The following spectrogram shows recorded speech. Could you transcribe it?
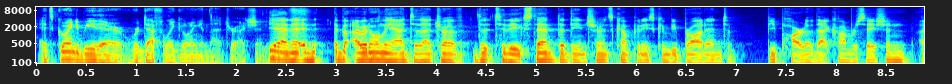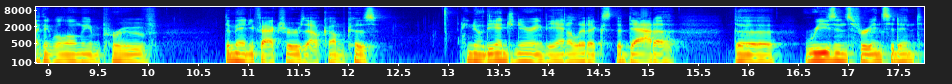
it's going to be there. We're definitely going in that direction. Yeah, and, and I would only add to that, Trev, the, to the extent that the insurance companies can be brought in to be part of that conversation, I think will only improve the manufacturer's outcome because you know the engineering, the analytics, the data, the reasons for incident.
